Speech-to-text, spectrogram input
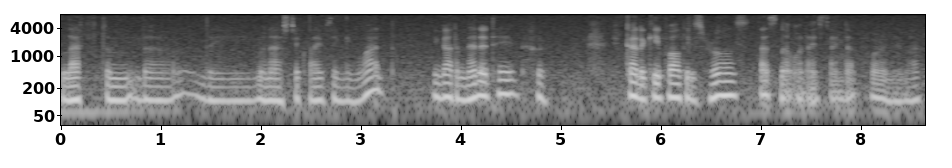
left the the, the monastic life thinking, "What? You got to meditate? You've got to keep all these rules? That's not what I signed up for." And they left.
